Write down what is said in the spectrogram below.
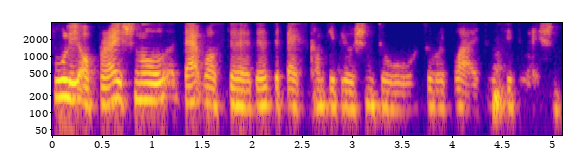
fully operational, that was the, the, the, best contribution to, to reply to the situation.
